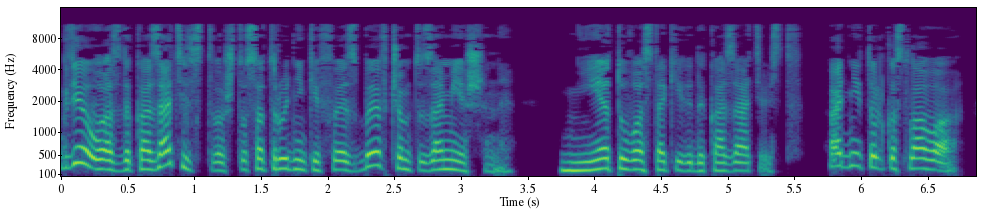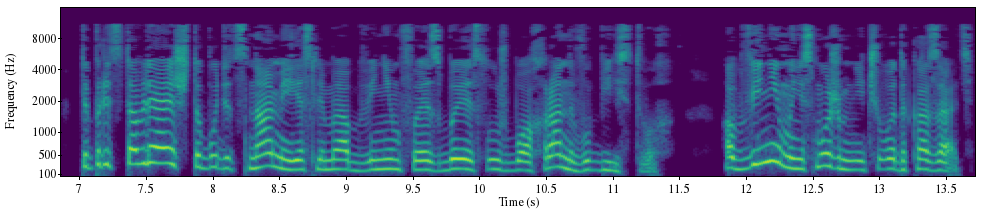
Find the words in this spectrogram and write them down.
Где у вас доказательства, что сотрудники ФСБ в чем-то замешаны? Нет у вас таких доказательств. Одни только слова. Ты представляешь, что будет с нами, если мы обвиним ФСБ и службу охраны в убийствах? Обвиним и не сможем ничего доказать.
